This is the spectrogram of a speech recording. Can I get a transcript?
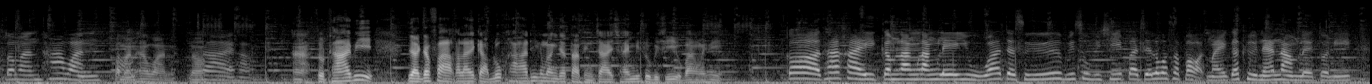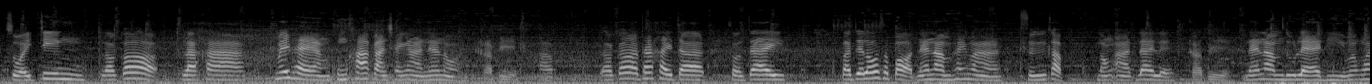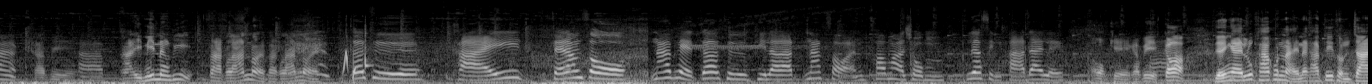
ประมาณ 5 วันประมาณ 5 วันเนาะใช่ครับ อ่าสุดท้ายพี่อยากจะฝากอะไรกับลูกค้าที่กำลังจะตัดสินใจใช้มิตซูบิชิอยู่บ้างไหมพี่ ก็ถ้าใครกำลังลังเลอยู่ว่าจะซื้อ Mitsubishi Pajero Sport ไหมก็คือแนะนำเลยตัวนี้สวยจริง แล้วก็ราคาไม่แพงคุ้มค่าการใช้งานแน่นอนครับพี่ ครับ แล้วก็ถ้าใครจะสนใจ Pajero Sport แนะนำให้มาซื้อกับน้องอาร์ตได้เลย ครับพี่ แนะนำดูแลดีมากครับพี่ ๆ ครับ อ่าอีกนิดนึงพี่ ฝากร้านหน่อย ฝากร้านหน่อย ก็คือ ขายเซรั่มโซ หน้าเพจก็คือพีรรัตน์นาคสอนเข้ามาชมเลือกสินค้าได้เลย โอเคครับพี่ ก็เดี๋ยวยังไงลูกค้าคนไหนนะครับที่สนใจ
